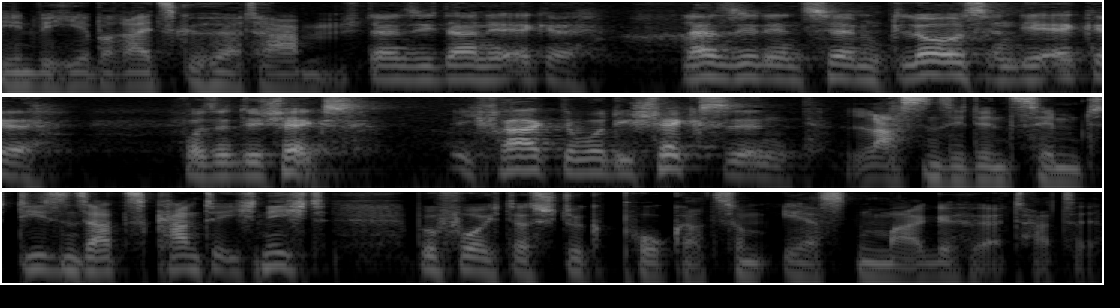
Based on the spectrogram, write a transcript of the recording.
den wir hier bereits gehört haben. Stellen Sie da in die Ecke. Lassen Sie den Zimt los in die Ecke. Wo sind die Schecks? Ich fragte, wo die Schecks sind. Lassen Sie den Zimt. Diesen Satz kannte ich nicht, bevor ich das Stück Poker zum ersten Mal gehört hatte.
